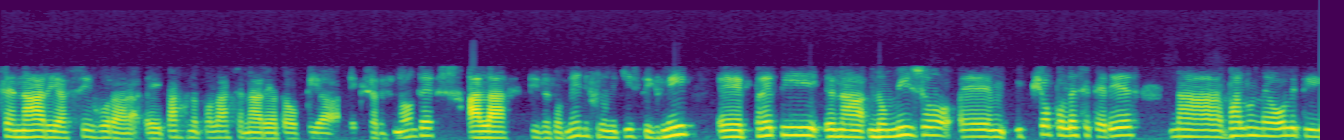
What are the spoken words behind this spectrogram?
σενάρια σίγουρα ε, υπάρχουν πολλά σενάρια τα οποία εξερευνώνται αλλά τη δεδομένη χρονική στιγμή ε, πρέπει να νομίζω ε, οι πιο πολλές εταιρείες να βάλουν όλη τη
